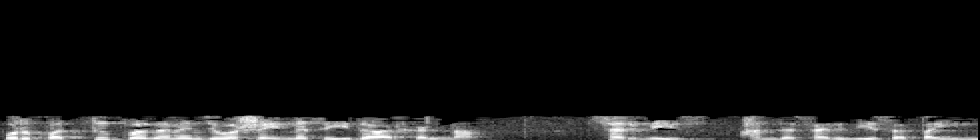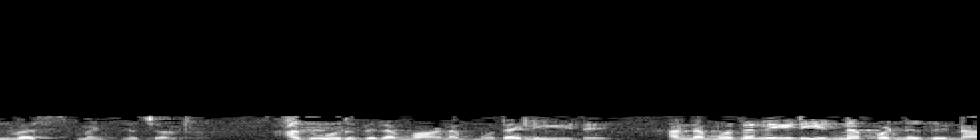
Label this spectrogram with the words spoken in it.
ஒரு பத்து பதினஞ்சு வருஷம் என்ன செய்தார்கள்னா சர்வீஸ் அந்த சர்வீஸை தான் இன்வெஸ்ட்மெண்ட்னு சொல்றோம். அது ஒரு விதமான முதலீடு. அந்த முதலீடு என்ன பண்ணுதுன்னா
